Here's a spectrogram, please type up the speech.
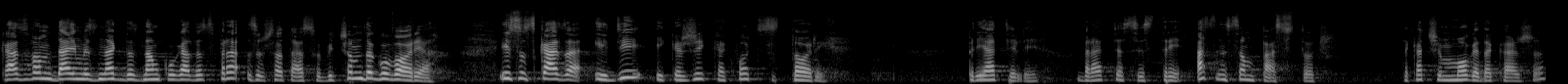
Казвам, дай ми знак да знам кога да спра, защото аз обичам да говоря. Исус каза, иди и кажи какво ти сторих. Приятели, братя, сестри, аз не съм пастор, така че мога да кажа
